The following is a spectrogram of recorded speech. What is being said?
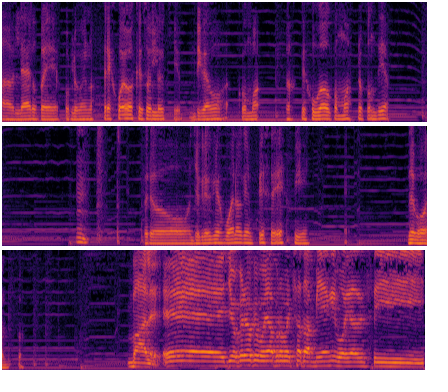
hablar de por lo menos tres juegos que son los que, digamos, como los que he jugado con más profundidad. Mm. Pero yo creo que es bueno que empiece Espi de momento. Vale, eh, yo creo que voy a aprovechar también y voy a decir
